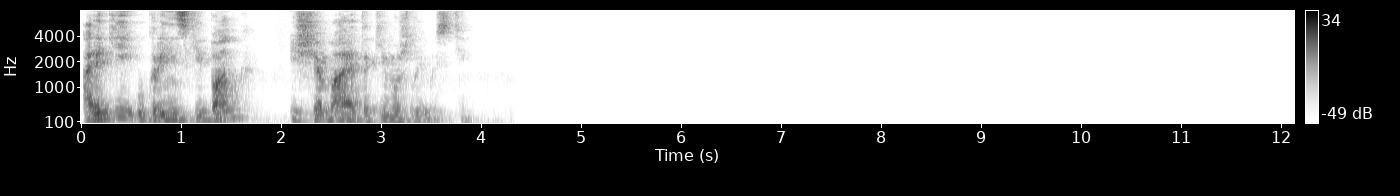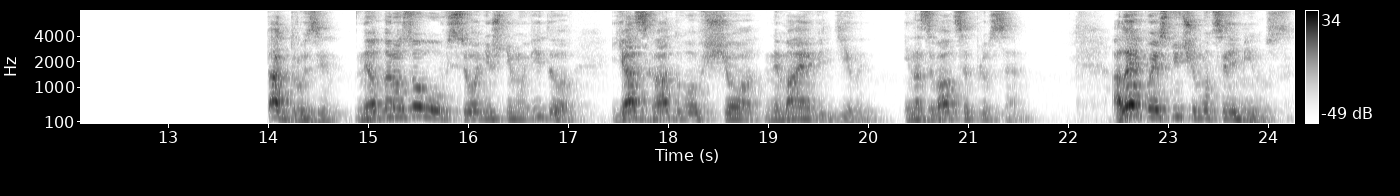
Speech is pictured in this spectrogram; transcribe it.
а який український банк іще має такі можливості? Так, друзі, неодноразово в сьогоднішньому відео я згадував, що немає відділень і називав це плюсем. Але я поясню, чому це є мінус.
